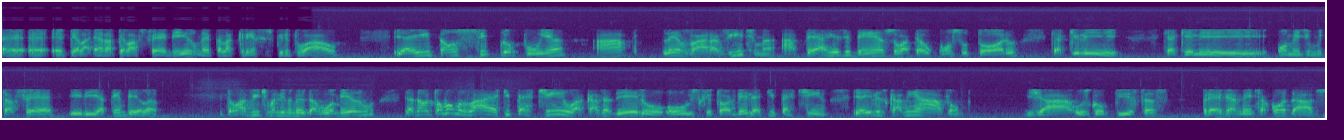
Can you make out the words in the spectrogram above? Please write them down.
é, é, é pela, era pela fé mesmo, né, pela crença espiritual. E aí então se propunha a levar a vítima até a residência ou até o consultório que aquele que aquele homem de muita fé iria atendê-la. Então a vítima ali no meio da rua mesmo, já não, então vamos lá, é aqui pertinho a casa dele ou, ou o escritório dele é aqui pertinho. E aí eles caminhavam, já os golpistas previamente acordados.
